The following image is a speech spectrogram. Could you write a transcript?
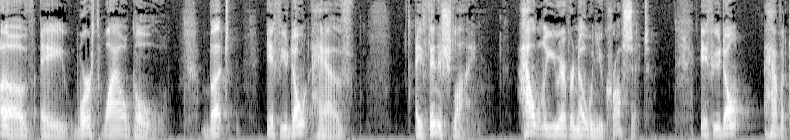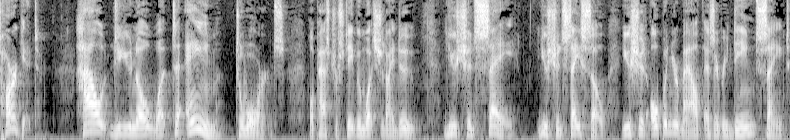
of a worthwhile goal. But if you don't have a finish line, how will you ever know when you cross it? If you don't have a target, how do you know what to aim towards? Well, Pastor Stephen, what should I do? You should say, you should say so. You should open your mouth as a redeemed saint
